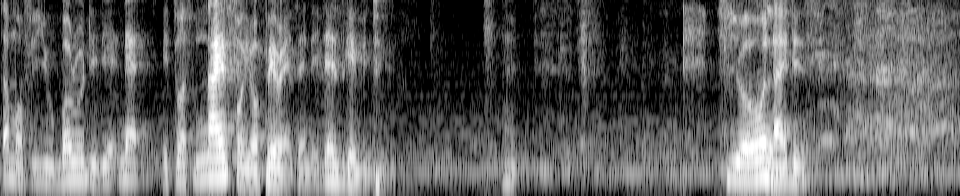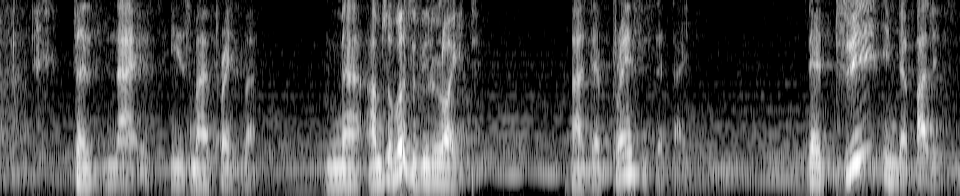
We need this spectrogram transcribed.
Some of you borrowed it. It was nice for your parents and they just gave it to you. You're all like this. That's nice. He's my prince. But nah, I'm supposed to be Lloyd. But the prince is a title. The tree in the palace.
